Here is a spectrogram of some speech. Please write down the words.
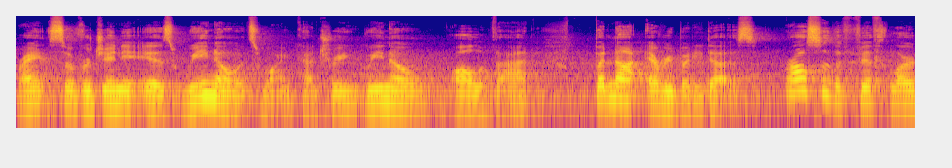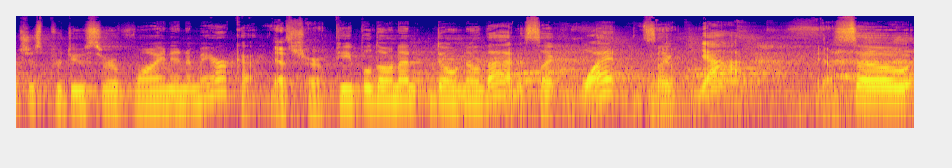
Right? So Virginia is, we know it's wine country, we know all of that, but not everybody does. We're also the fifth largest producer of wine in America. That's true. People don't don't know that. It's like, what? It's like, yeah. Yeah. So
